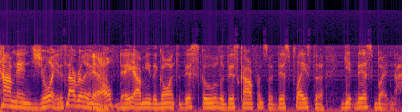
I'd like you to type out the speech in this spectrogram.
time to enjoy it. It's not really an Yeah. off day. I'm either going to this school or this conference or this place to get this, but nah,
